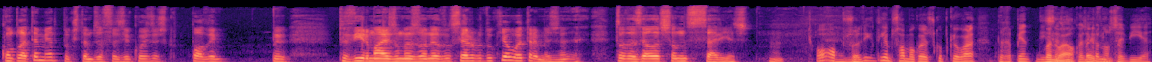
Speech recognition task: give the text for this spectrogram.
completamente, porque estamos a fazer coisas que podem pedir mais uma zona do cérebro do que a outra, mas eh, todas elas são necessárias. Hum. Oh, oh professor, diga-me só uma coisa, desculpe que eu agora de repente disse Manuel, uma coisa que eu não sabia.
